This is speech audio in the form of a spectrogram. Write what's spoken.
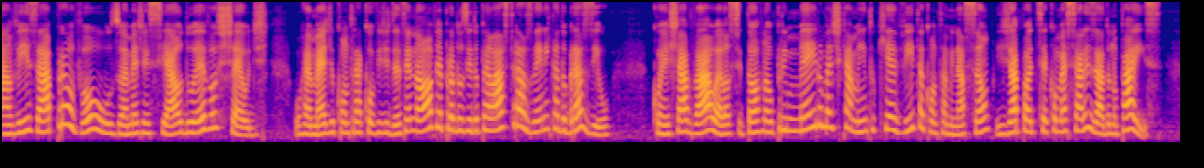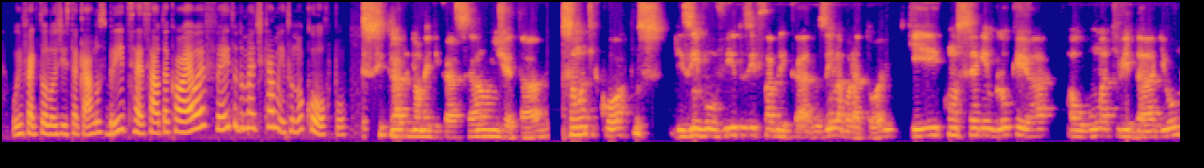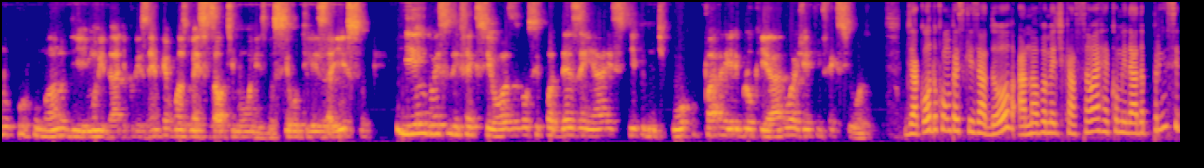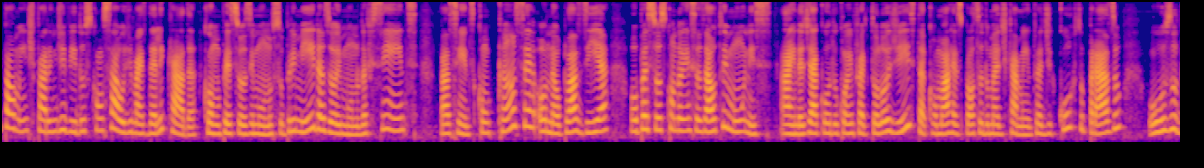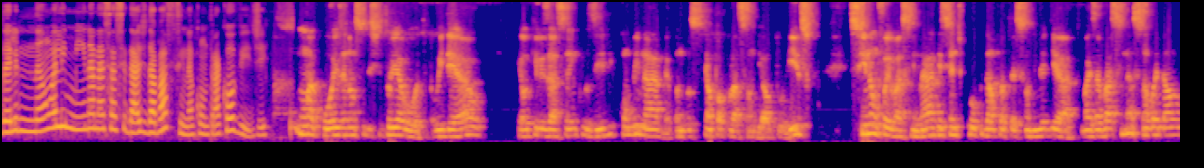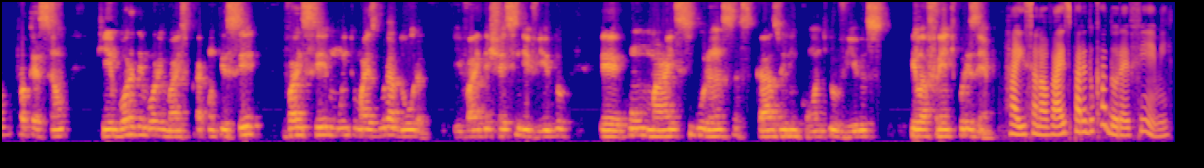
A Anvisa aprovou o uso emergencial do Evosheld. O remédio contra a Covid-19 é produzido pela AstraZeneca do Brasil. Com este aval, ela se torna o primeiro medicamento que evita a contaminação e já pode ser comercializado no país. O infectologista Carlos Brits ressalta qual é o efeito do medicamento no corpo. Se trata de uma medicação injetável. São anticorpos desenvolvidos e fabricados em laboratório que conseguem bloquear alguma atividade ou no corpo humano de imunidade, por exemplo, em algumas doenças autoimunes. Você utiliza isso e em doenças infecciosas você pode desenhar esse tipo de anticorpo para ele bloquear o agente infeccioso. De acordo com o pesquisador, a nova medicação é recomendada principalmente para indivíduos com saúde mais delicada, como pessoas imunossuprimidas ou imunodeficientes, pacientes com câncer ou neoplasia ou pessoas com doenças autoimunes. Ainda de acordo com o infectologista, como a resposta do medicamento é de curto prazo, o uso dele não elimina a necessidade da vacina contra a Covid. Uma coisa não substitui a outra. O ideal é a utilização, inclusive, combinada. Quando você tem uma população de alto risco, se não foi vacinado, esse anticorpo dá uma proteção de imediato, mas a vacinação vai dar uma proteção que, embora demore mais para acontecer, vai ser muito mais duradoura e vai deixar esse indivíduo é, com mais segurança caso ele encontre o vírus pela frente, por exemplo. Raíssa Novaes para Educadora FM.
